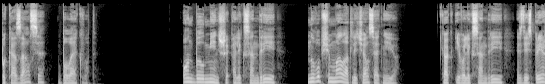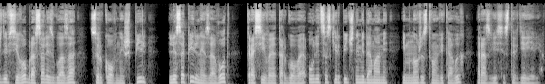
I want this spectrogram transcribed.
показался Блэквуд. Он был меньше Александрии, но в общем мало отличался от нее. Как и в Александрии, здесь прежде всего бросались в глаза церковный шпиль, лесопильный завод, красивая торговая улица с кирпичными домами и множеством вековых развесистых деревьев.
